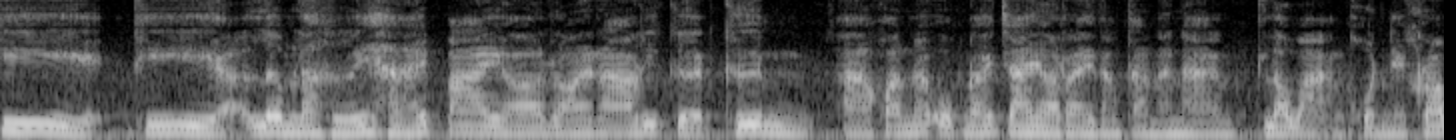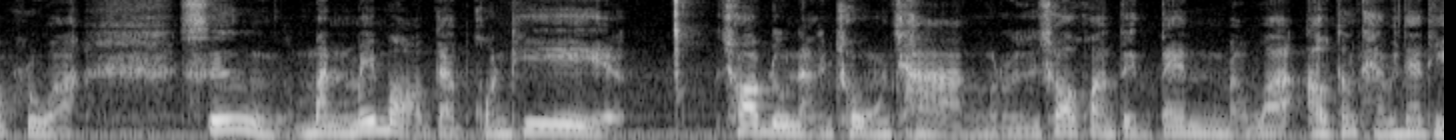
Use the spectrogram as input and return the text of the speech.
ที่ที่เริ่มละเหยหายไปอ่ารอยร้าวที่เกิดขึ้นความน้อยอกน้อยใจอะไรต่างๆ นานาระหว่างคนในครอบครัว ซึ่งมันไม่เหมาะกับคนที่ ชอบดูหนังโชงชาง หรือชอบความตื่นเต้นแบบว่าเอาตั้งแต่วินาที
